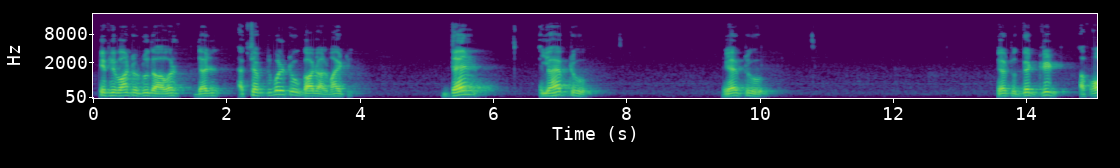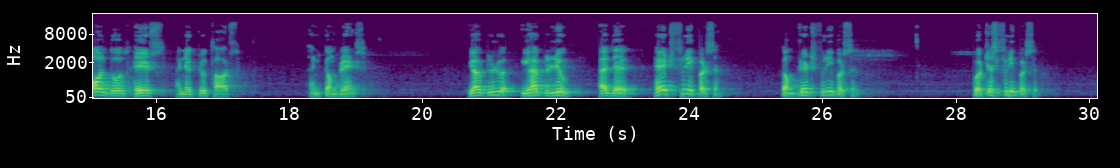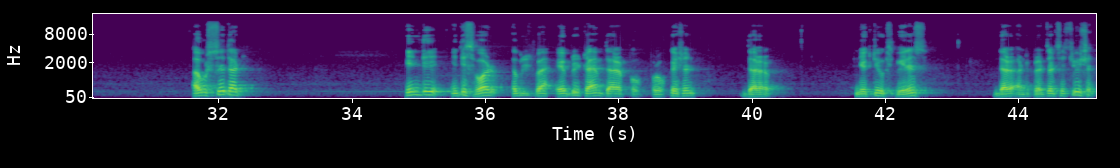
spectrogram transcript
if you want to do the work that is acceptable to God Almighty, then you have to get rid of all those hates and negative thoughts and complaints. You have to live as a hate-free person, complaint-free person, protest-free person. I would say that in this world, every time there are provocation, there are negative experience, there are unpleasant situation.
